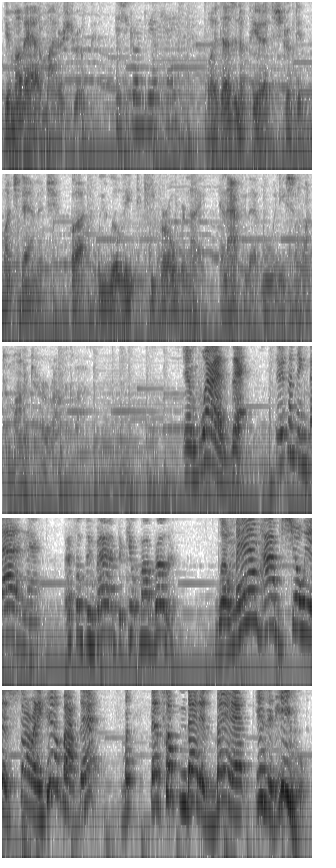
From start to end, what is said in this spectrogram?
Your mother had a minor stroke. Is she going to be okay? Well, it doesn't appear that the stroke did much damage, but we will need to keep her overnight. And after that, we will need someone to monitor her around the clock. And why is that? There's something bad in there. That's something bad that killed my brother. Well, ma'am, I'm sure is sorry to hear about that, but that's something that is bad. Is it evil?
